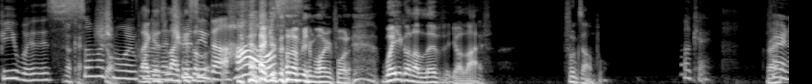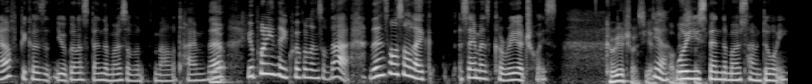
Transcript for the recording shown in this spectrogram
be with is Okay, so much sure. more Like important it's- than like choosing the house. like it's gonna be more important. Where you gonna live your life, for example. Okay. Right? Fair enough, because you're gonna spend the most of an amount of time there. Yeah. You're putting the equivalence of that. Then it's also like same as career choice. Career choice, yes. yeah, what obviously. you spend the most time doing,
